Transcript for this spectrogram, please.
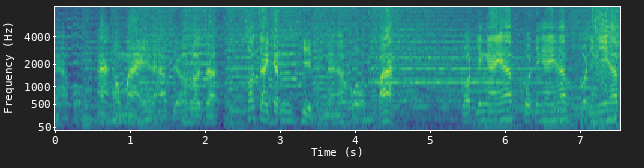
นะครับผมอะเอาใหม่นะครับ เดี๋ยวเราจะเข้าใจกันผิดนะครับผมไป กดยังไงครับ กดยังไงครับ กดอย่างนี้ครับ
